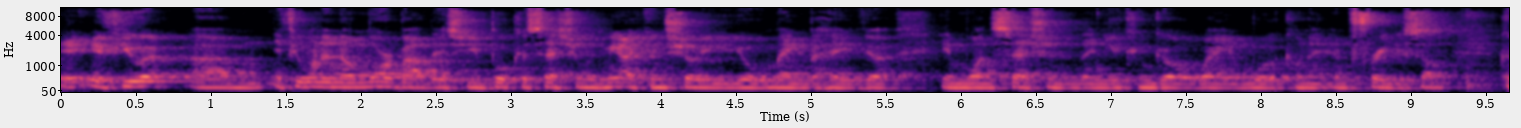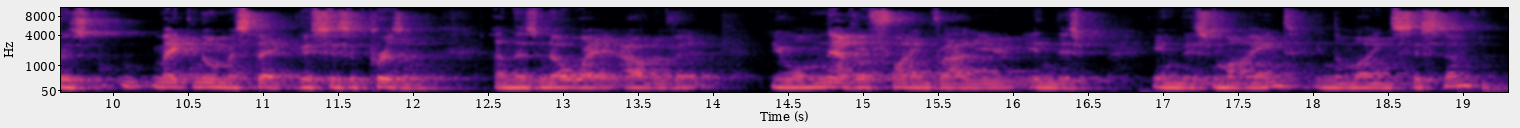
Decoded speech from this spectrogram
if you um, if you want to know more about this, you book a session with me. I can show you your main behavior in one session, and then you can go away and work on it and free yourself. Because make no mistake, this is a prison, and there's no way out of it. You will never find value in this in this mind, in the mind system,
